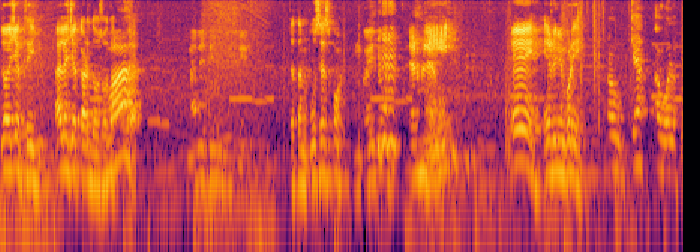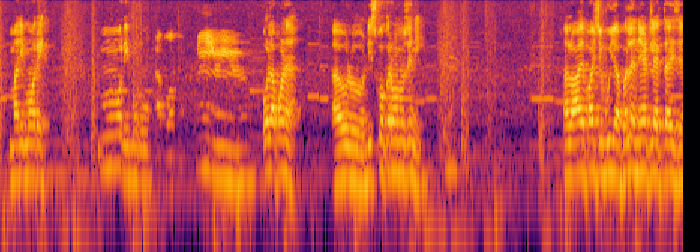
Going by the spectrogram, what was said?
જો અજક થઈ ગયું. હાલે જે કાઢ દો છો. તમે. મારી થઈ ગઈ. છે તો તને પૂછેસ કોણ? હું કહી દઉં. એડમિન એ એડમિન પડી. આવ ક્યાં? આવ હાલો. મારી મોરે. મોરી મોરો. ઓલા પણ આ ડિસ્કો કરવાનું છે નહીં હાલો આ પાછી બુજા ભલે નેટ લેક થાય છે.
